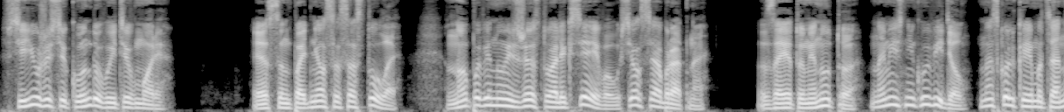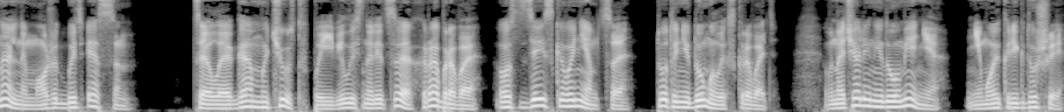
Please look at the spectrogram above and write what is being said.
в сию же секунду выйти в море. Эссен поднялся со стула, но, повинуясь жесту Алексеева, уселся обратно. За эту минуту наместник увидел, насколько эмоциональным может быть Эссен. Целая гамма чувств появилась на лице храброго остзейского немца. Тот и не думал их скрывать. Вначале недоумение, немой крик души.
